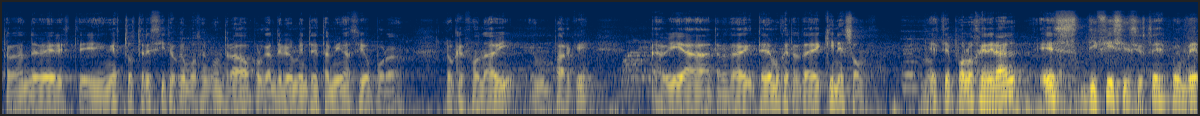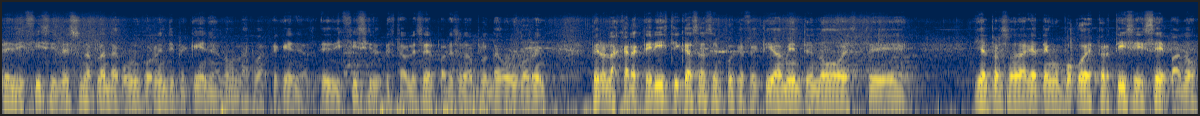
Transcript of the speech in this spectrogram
tratando de ver este, en estos tres sitios que hemos encontrado, porque anteriormente también ha sido por lo que es Fonavi, en un parque, había tenemos que tratar de quiénes son. Este, por lo general es difícil, si ustedes pueden ver es difícil, es una planta común corriente y pequeña, ¿no? las más pequeñas, es difícil establecer, parece una planta común corriente, pero las características hacen pues que efectivamente no, este, ya el personal ya tenga un poco de experticia y sepa, ¿no?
